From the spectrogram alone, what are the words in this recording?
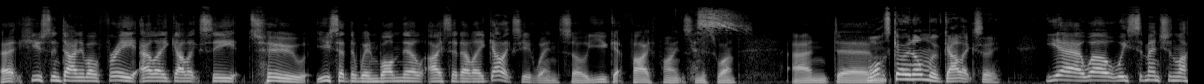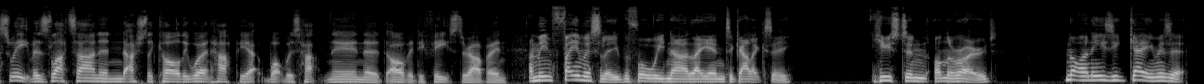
Uh, Houston Dynamo 3, LA Galaxy 2. You said they win 1 0. I said LA Galaxy would win. So you get five points in this one. And um, What's going on with Galaxy? yeah, well, we mentioned last week that Zlatan and Ashley Cole, they weren't happy at what was happening, all the defeats they're having. I mean, famously, before we now lay into Galaxy, Houston on the road, not an easy game, is it?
